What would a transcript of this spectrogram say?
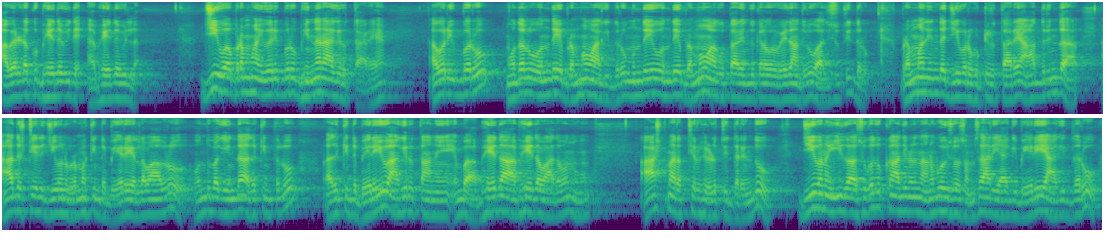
ಅವೆರಡಕ್ಕೂ ಭೇದವಿದೆ. ಅಭೇದವಿಲ್ಲ. ಜೀವ, ಬ್ರಹ್ಮ ಇವರಿಬ್ಬರು ಭಿನ್ನರಾಗಿರುತ್ತಾರೆ. ಅವರಿಬ್ಬರು ಮೊದಲು ಒಂದೇ ಬ್ರಹ್ಮವಾಗಿದ್ದರು, ಮುಂದೆಯೂ ಒಂದೇ ಬ್ರಹ್ಮವಾಗುತ್ತಾರೆ ಎಂದು ಕೆಲವರು ವೇದಾಂತಿಗಳು ವಾದಿಸುತ್ತಿದ್ದರು. ಬ್ರಹ್ಮದಿಂದ ಜೀವರು ಹುಟ್ಟಿರುತ್ತಾರೆ. ಆದ್ದರಿಂದ ಆ ದೃಷ್ಟಿಯಲ್ಲಿ ಜೀವನ ಬ್ರಹ್ಮಕ್ಕಿಂತ ಬೇರೆ ಎಲ್ಲವಾದರೂ ಒಂದು ಬಗೆಯಿಂದ ಅದಕ್ಕಿಂತಲೂ, ಅದಕ್ಕಿಂತ ಬೇರೆಯೂ ಆಗಿರುತ್ತಾನೆ ಎಂಬ ಭೇದ ಅಭೇದವಾದವನ್ನು ಆಶ್ಮರಥ್ಯರು ಹೇಳುತ್ತಿದ್ದರೆಂದು ಜೀವನ ಈಗ ಸುಖ ದುಃಖಾದಿಗಳನ್ನು ಅನುಭವಿಸುವ ಸಂಸಾರಿಯಾಗಿ ಬೇರೆಯೇ ಆಗಿದ್ದರೂ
